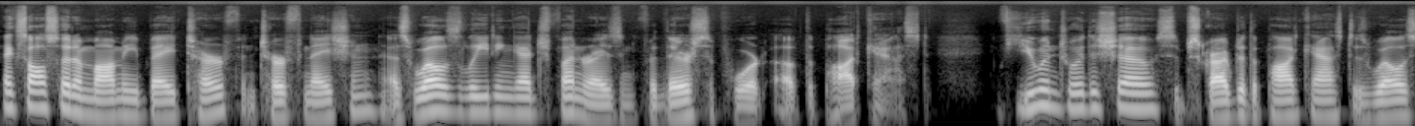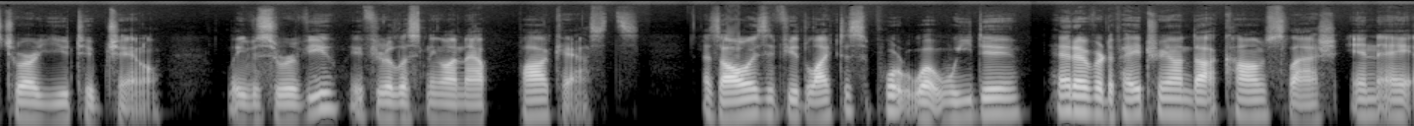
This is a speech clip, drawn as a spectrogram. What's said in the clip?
Thanks also to Maumee Bay Turf and Turf Nation, as well as Leading Edge Fundraising for their support of the podcast. If you enjoy the show, subscribe to the podcast as well as to our YouTube channel. Leave us a review if you're listening on Apple Podcasts. As always, if you'd like to support what we do, head over to patreon.com slash N-A-I-A-F-B-A-L-L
